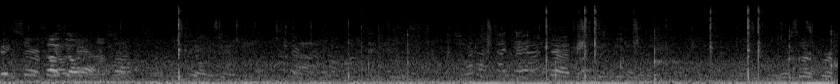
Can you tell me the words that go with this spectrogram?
pick Sarah. That's y'all want. Yeah, it's fine. You want Sarah first?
